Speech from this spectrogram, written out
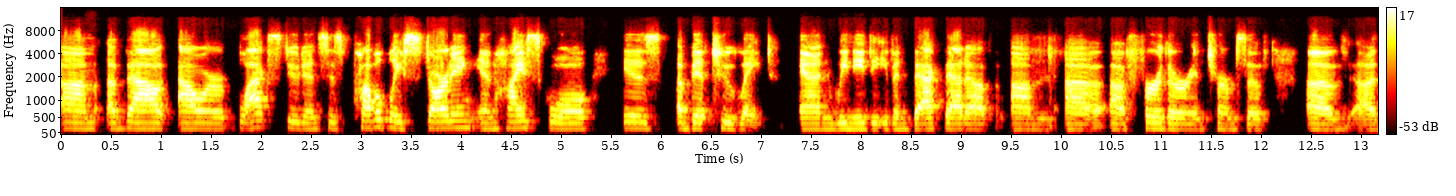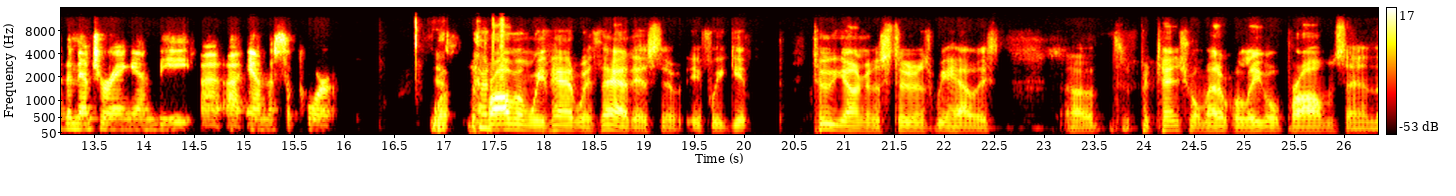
um, about our Black students is probably starting in high school is a bit too late. And we need to even back that up um, uh, uh, further in terms of, of uh, the mentoring and the uh, uh, and the support. Well, the problem we've had with that is that if we get too young of the students, we have this uh, potential medical legal problems and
